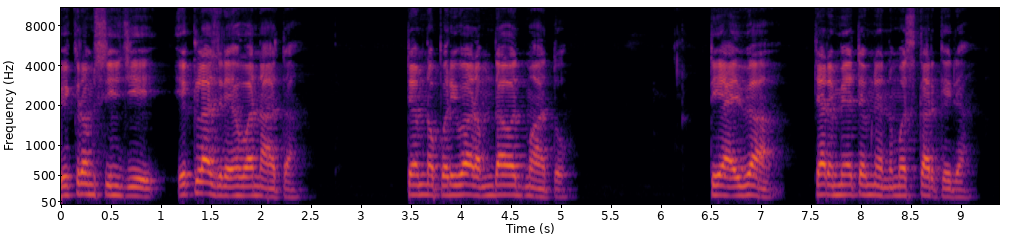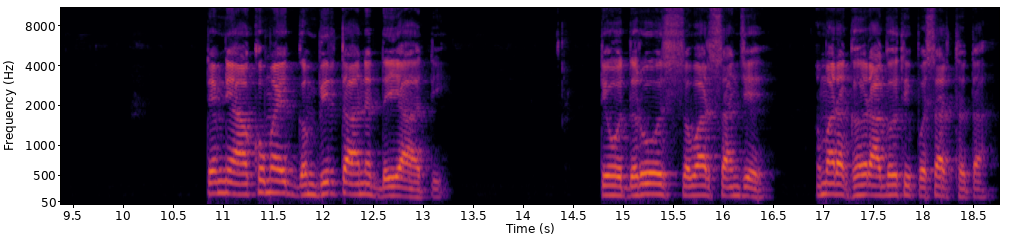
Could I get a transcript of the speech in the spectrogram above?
વિક્રમસિંહજી એકલા જ રહેવાના હતા. તેમનો પરિવાર અમદાવાદમાં હતો. તે આવ્યા ત્યારે મેં તેમને નમસ્કાર કર્યા. તેમની આંખોમાં એક ગંભીરતા અને દયા હતી. તેઓ દરરોજ સવાર સાંજે અમારા ઘર આગળથી પસાર થતા.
